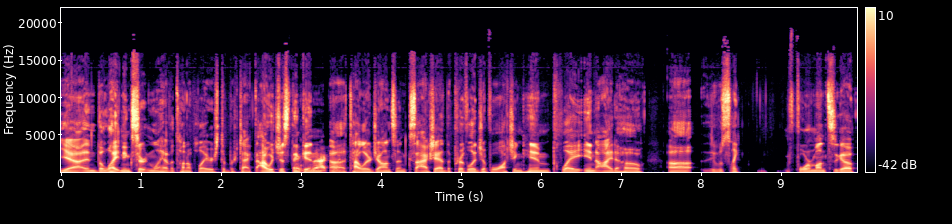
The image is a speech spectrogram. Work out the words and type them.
Yeah, and the Lightning certainly have a ton of players to protect. I was just thinking exactly. uh, Tyler Johnson because I actually had the privilege of watching him play in Idaho. Uh, it was like four months ago.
